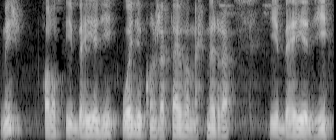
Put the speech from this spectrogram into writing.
ماشي؟ خلاص يبقى هي دي. وادي ال conjunctiva محمرة يبقى هي دي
